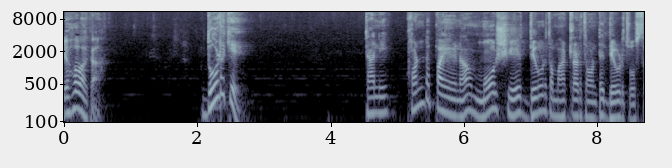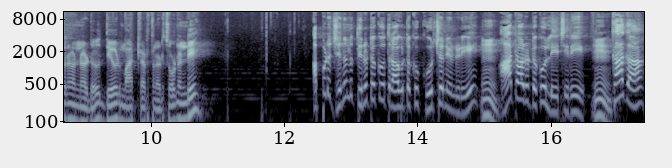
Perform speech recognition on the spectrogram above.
యహోవాకా? దూడకే? కానీ కొండ పైన మోషే దేవునితో మాట్లాడుతూ ఉంటే దేవుడు చూస్తూనే ఉన్నాడు. దేవుడు మాట్లాడుతున్నాడు. చూడండి. అప్పుడు జనులు తినుటకు త్రాగుటకు కూర్చొని ఉండి. ఆటాడుటకు లేచిరి. కాగా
